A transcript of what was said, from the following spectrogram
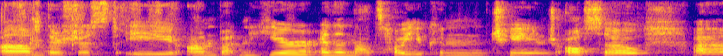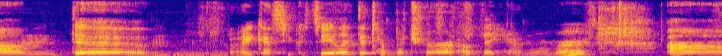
Um, there's just a on button here and then that's how you can change also um, the, I guess you could say like the temperature of the hand warmer. Um,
